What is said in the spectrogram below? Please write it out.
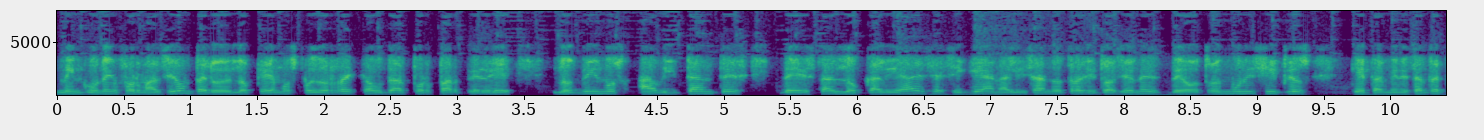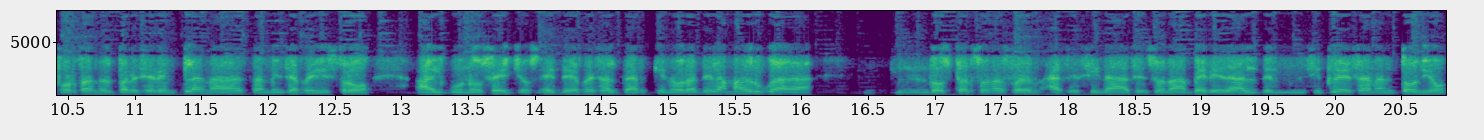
ninguna información, pero es lo que hemos podido recaudar por parte de los mismos habitantes de estas localidades. Se sigue analizando otras situaciones de otros municipios que también están reportando, al parecer en Planadas también se registró algunos hechos. Es de resaltar que en horas de la madrugada mm, dos personas fueron asesinadas en zona veredal del municipio de San Antonio,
